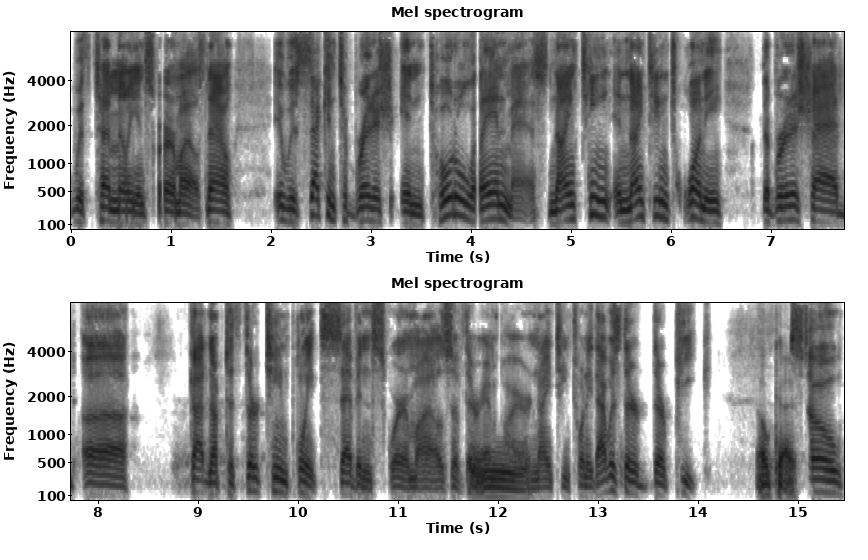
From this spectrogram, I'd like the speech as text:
with 10 million square miles. Now, it was second to British in total landmass. 19 in 1920, the British had uh, gotten up to 13.7 square miles of their Ooh. empire in 1920. That was their their peak. Okay. So,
